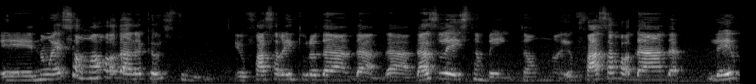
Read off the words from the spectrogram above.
é, não é só uma rodada que eu estudo. Eu faço a leitura da, da, da, das leis também. Então, eu faço a rodada, leio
